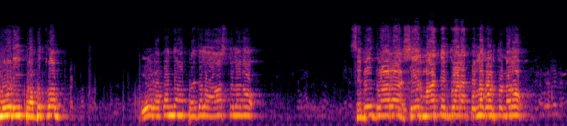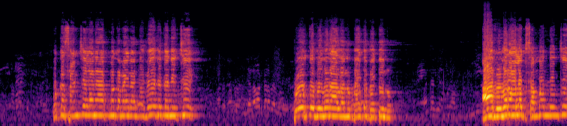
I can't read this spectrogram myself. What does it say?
మోడీ ప్రభుత్వం ఏ రకంగా ప్రజల ఆస్తులను సెబీ ద్వారా షేర్ మార్కెట్ ద్వారా కొల్లగొడుతున్నారో ఒక సంచలనాత్మకమైన నివేదికనిచ్చి పూర్తి వివరాలను బయట పెట్టిండ్రు ఆ వివరాలకు సంబంధించి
